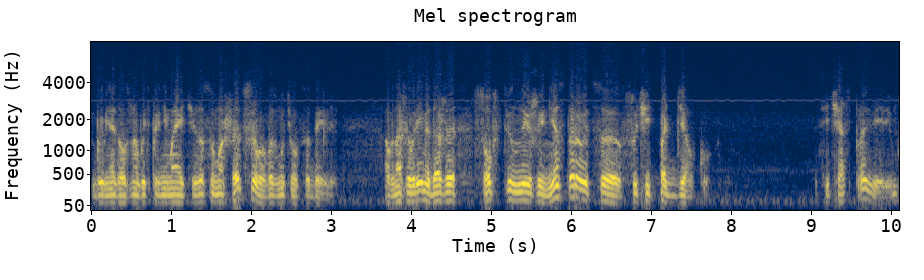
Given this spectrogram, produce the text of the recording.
«Вы меня, должно быть, принимаете за сумасшедшего?» — возмутился Дейли. «А в наше время даже собственной жене стараются сучить подделку». «Сейчас проверим».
